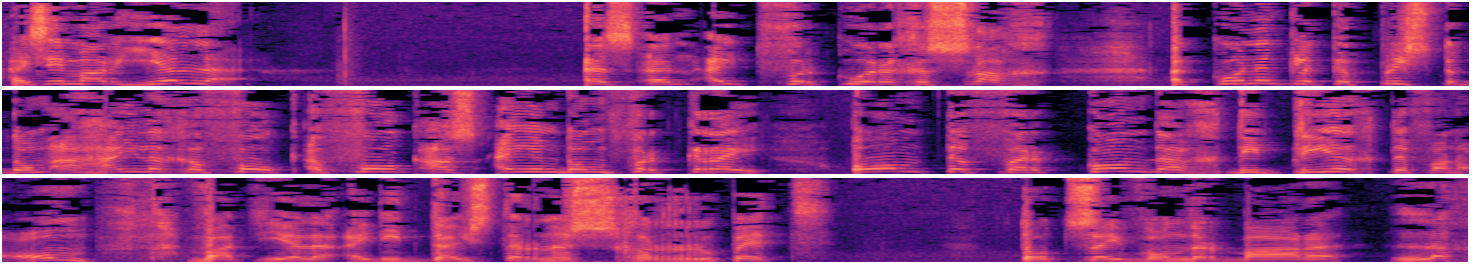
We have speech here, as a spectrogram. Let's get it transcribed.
Hy sê maar julle is 'n uitverkore geslag 'n koninklike priesterdom 'n heilige volk 'n volk as eiendom verkry om te verkondig die deugde van hom wat julle uit die duisternis geroep het tot sy wonderbare lig.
